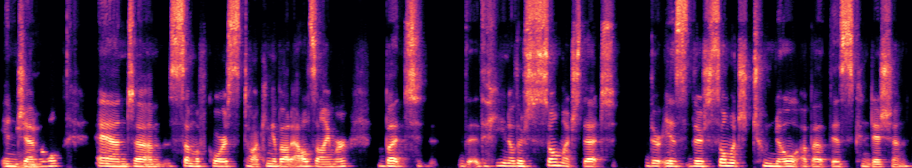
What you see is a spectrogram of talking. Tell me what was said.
in mm-hmm. general. Mm-hmm. And um, some, of course, talking about Alzheimer. But, you know, there's so much that there is, there's so much to know about this condition.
